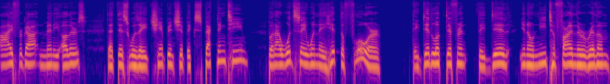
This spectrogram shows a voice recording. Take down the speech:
I forgot and many others that this was a championship expecting team but I would say when they hit the floor, they did look different. They did, you know, need to find their rhythm.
